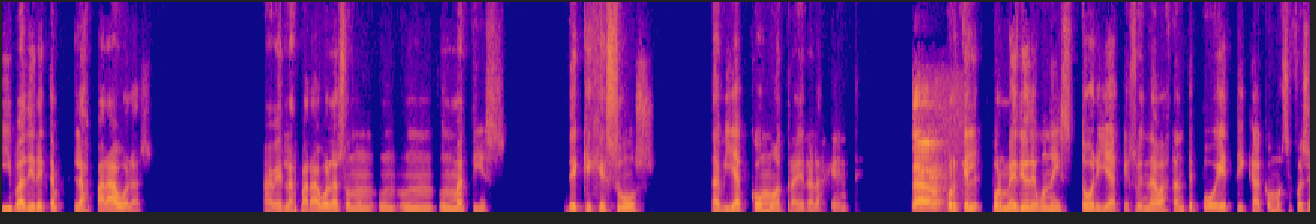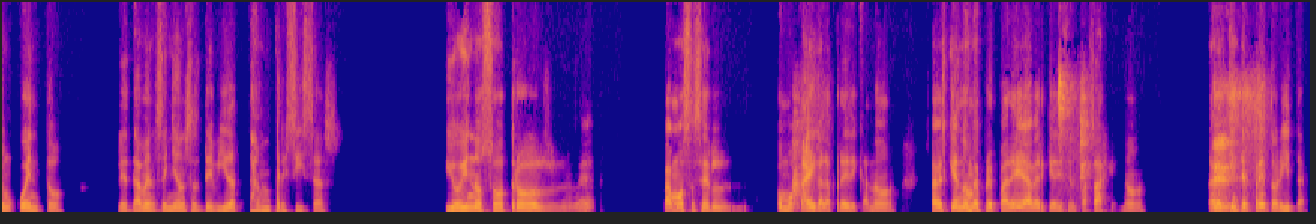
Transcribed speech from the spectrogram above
iba directamente, las parábolas. A ver, las parábolas son un, un, un, matiz de que Jesús sabía cómo atraer a la gente. Claro. Porque por medio de una historia que suena bastante poética, como si fuese un cuento, les daba enseñanzas de vida tan precisas. Y hoy nosotros, eh, vamos a hacer como caiga la prédica, ¿no? ¿Sabes qué? No me preparé a ver qué dice el pasaje, ¿no? A ver qué interpreto ahorita.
